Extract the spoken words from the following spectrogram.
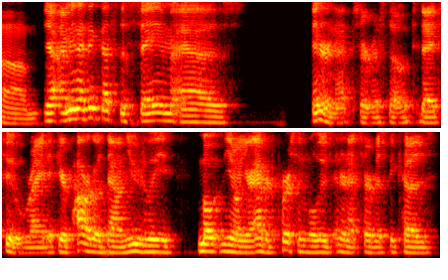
Um, yeah, I mean, I think that's the same as internet service though today too, right? If your power goes down, usually mo- you know your average person will lose internet service because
